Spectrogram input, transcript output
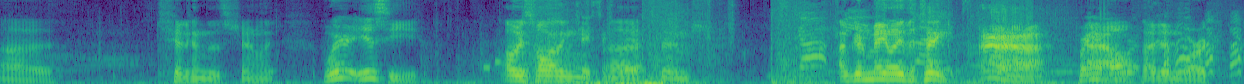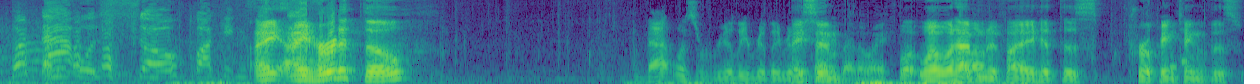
uh, get in this channel. Where is he? Oh, he's following Chasing uh, Finch. I'm gonna melee the tank. Ah! Bring Ow, over. that didn't work. That was so fucking. I I heard it though. That was really, really, really Hey funny, Sim, by the way. what what would happen Hello? if I hit this propane tank with this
